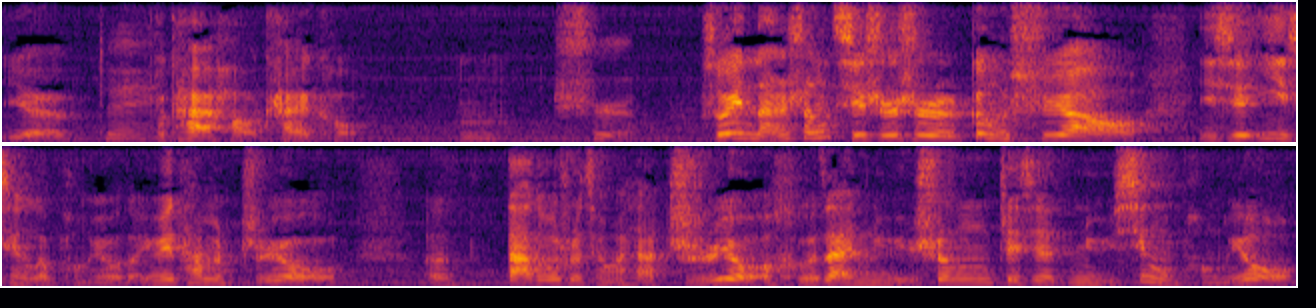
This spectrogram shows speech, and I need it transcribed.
也不太好开口，嗯，是，所以男生其实是更需要一些异性的朋友的，因为他们只有，呃，大多数情况下只有和在女生这些女性朋友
